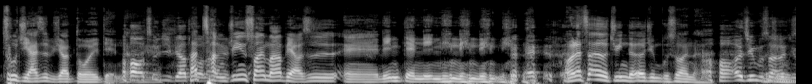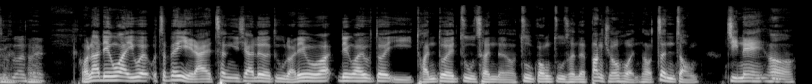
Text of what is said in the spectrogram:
触及还是比较多一点的。哦，触及比较多。他场均摔马表是呃零点零零零零零。哦，那是二军的，二军不算的。哦，二军不算，二军不算。对。好，那另外一位这边也来蹭一下热度了。另外另外一队以团队著称的助攻著称的棒球魂哦，郑总金内哦，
